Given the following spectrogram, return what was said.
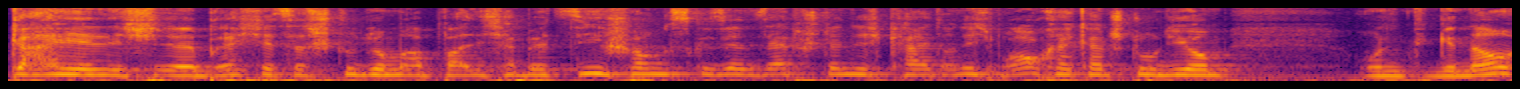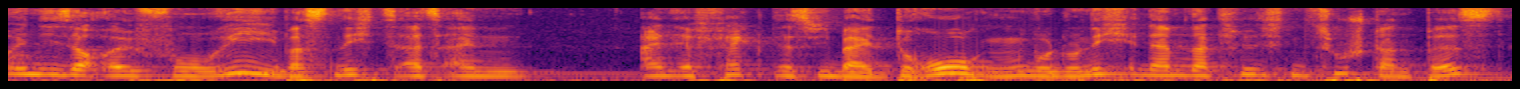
geil, ich äh, breche jetzt das Studium ab, weil ich habe jetzt die Chance gesehen, Selbstständigkeit und ich brauche ja kein Studium. Und genau in dieser Euphorie, was nichts als ein, ein Effekt ist wie bei Drogen, wo du nicht in deinem natürlichen Zustand bist,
